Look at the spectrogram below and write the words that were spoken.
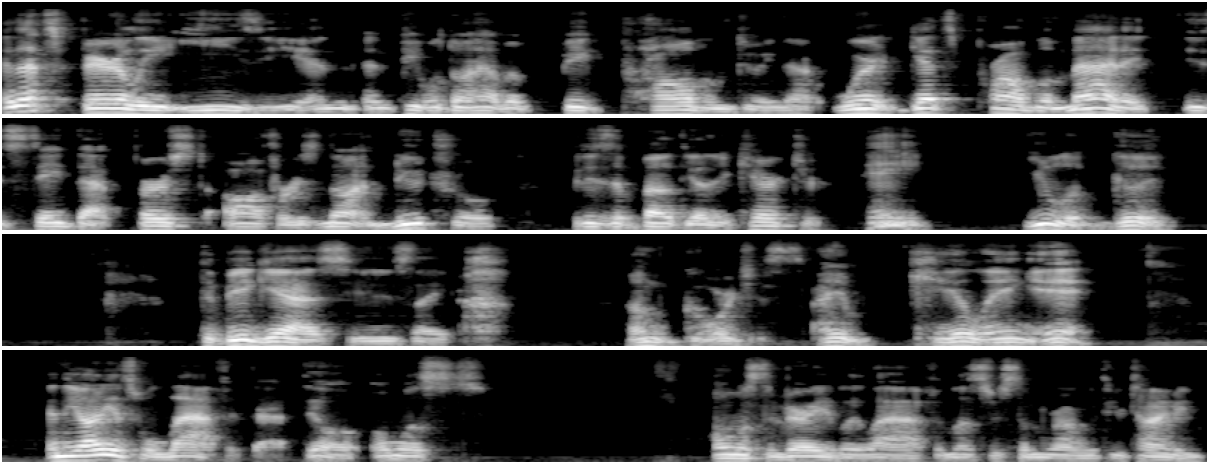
And that's fairly easy, and, and people don't have a big problem doing that. Where it gets problematic is say that first offer is not neutral, but is about the other character. Hey, you look good. The big yes is like, I'm gorgeous. I am killing it. And the audience will laugh at that. They'll almost almost invariably laugh unless there's something wrong with your timing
